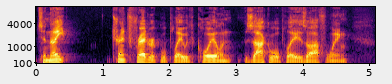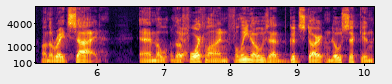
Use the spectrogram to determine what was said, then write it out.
tonight Trent Frederic will play with Coyle and Zacha will play his off wing on the right side. And the, the fourth line, Foligno, who's had a good start, and Osick and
